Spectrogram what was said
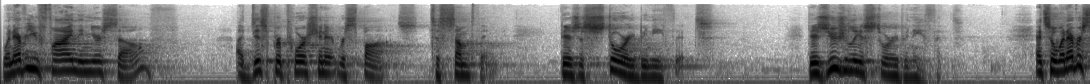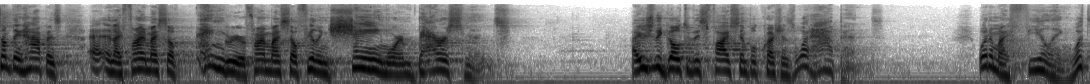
Whenever you find in yourself a disproportionate response to something, there's a story beneath it. There's usually a story beneath it. And so, whenever something happens and I find myself angry or find myself feeling shame or embarrassment, I usually go through these five simple questions What happened? What am I feeling? What,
